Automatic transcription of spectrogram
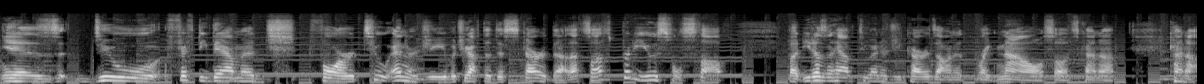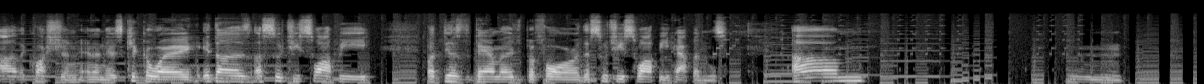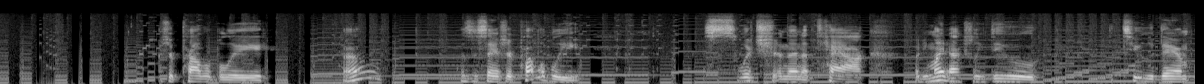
is do 50 damage for 2 energy, but you have to discard that. That's, that's pretty useful stuff. But he doesn't have two energy cards on it right now, so it's kind of kind of out of the question. And then there's Kick Away. It does a Switchy Swappy, but does the damage before the Switchy Swappy happens. Um... Hmm... I should probably... Well, as I say, I should probably switch and then attack, but he might actually do two dam...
